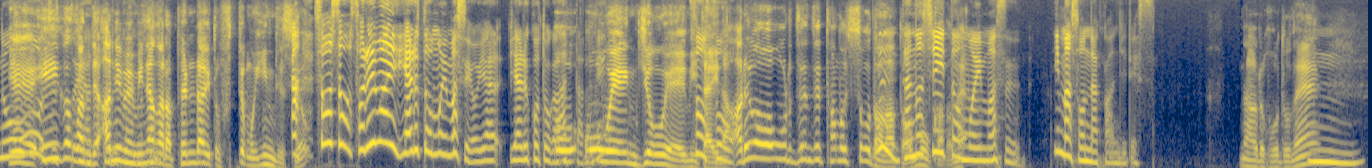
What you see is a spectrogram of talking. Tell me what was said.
のをいやいや映画館でアニメ見ながららペンライト振ってもいいんですあよ。そうそうそれはやると思いますよ。ややることがあったらね。お応援上映みたいな。あれは俺全然楽しそうだなとうん、思うから、ね。楽しいと思います。今そんな感じです、なるほどうね、ん、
